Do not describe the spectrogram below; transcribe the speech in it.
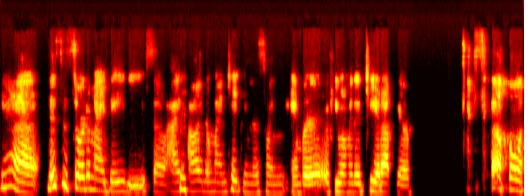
Yeah, this is sort of my baby, so I I don't mind taking this one, Amber. If you want me to tee it up here. So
